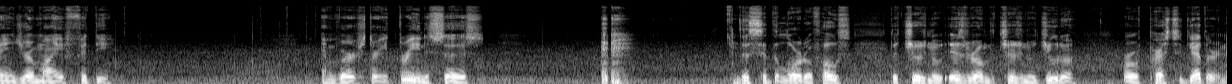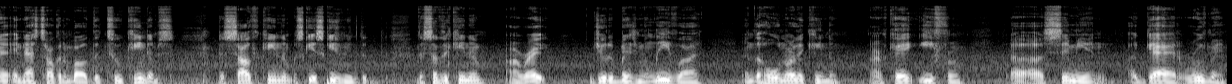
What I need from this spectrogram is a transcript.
Jeremiah 50 and verse 33, and it says, Thus said the Lord of hosts, the children of Israel and the children of Judah were oppressed together, and, and that's talking about the two kingdoms, the south kingdom, excuse, me, the, the southern kingdom, all right, Judah, Benjamin, Levi, and the whole northern kingdom, okay, Ephraim, uh, uh Simeon, Gad, Reuben,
